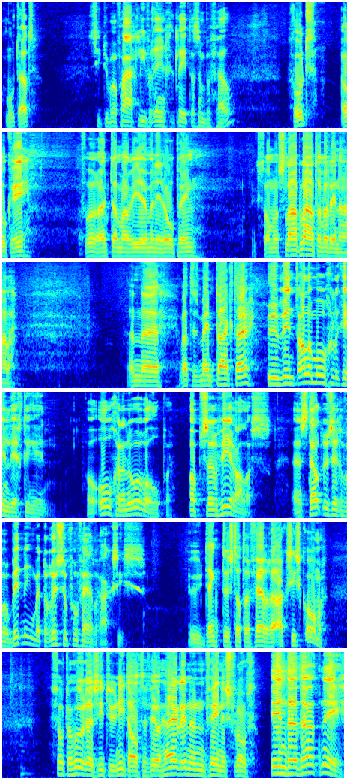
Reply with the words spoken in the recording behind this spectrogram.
Moet dat? Ziet u mijn vraag liever ingekleed als een bevel? Goed, oké. Vooruit dan maar weer, meneer Opeen. Ik zal mijn slaap later wel inhalen. En eh, wat is mijn taak daar? U wint alle mogelijke inlichtingen in. Hou ogen en oren open. Observeer alles. En stelt u zich in verbinding met de Russen voor verdere acties. U denkt dus dat er verdere acties komen. Zo te horen ziet u niet al te veel heil in een Venusvloot. Inderdaad, nee.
